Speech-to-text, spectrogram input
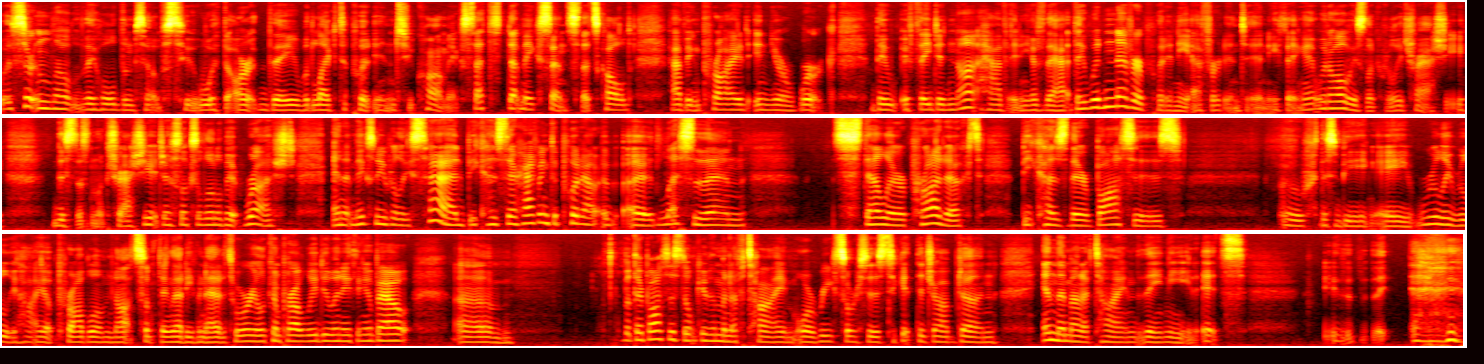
a certain level they hold themselves to with the art they would like to put into comics. That's that makes sense. That's called having pride in your work. They if they did not have any of that, they would never put any effort into anything. It would always look really trashy. This doesn't look trashy. It just looks a little bit rushed, and it makes me really sad because they're having to put out a, a less than stellar product because their bosses oh, this being a really, really high up problem, not something that even editorial can probably do anything about. Um, but their bosses don't give them enough time or resources to get the job done in the amount of time they need. It's.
